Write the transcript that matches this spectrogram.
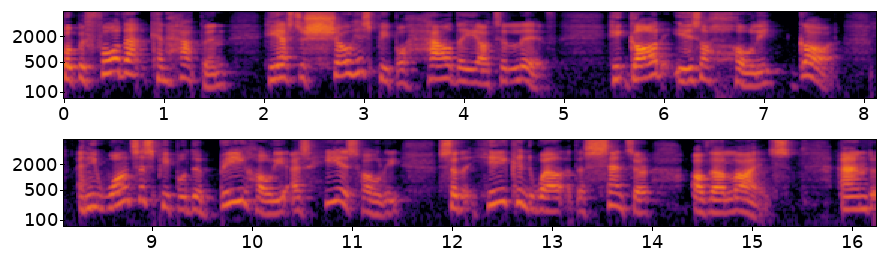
But before that can happen, he has to show his people how they are to live. He, God is a holy God. And he wants his people to be holy as he is holy so that he can dwell at the center of their lives. And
